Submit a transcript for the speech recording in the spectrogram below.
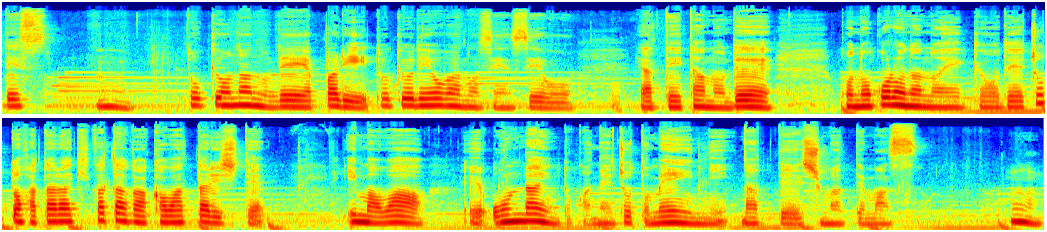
です、うん、東京なのでやっぱり東京でヨガの先生をやっていたのでこのコロナの影響でちょっと働き方が変わったりして今はえオンラインとかねちょっとメインになってしまってます。うん。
